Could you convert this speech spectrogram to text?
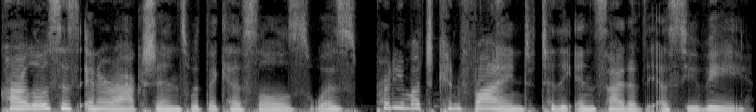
Carlos's interactions with the Kissels was pretty much confined to the inside of the SUV.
